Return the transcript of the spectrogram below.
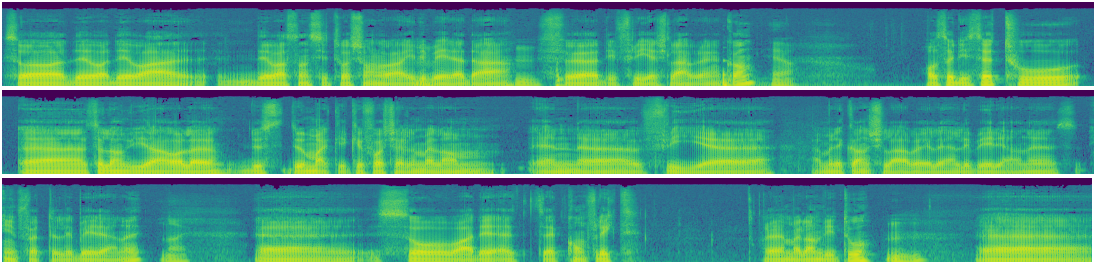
Så det var, det var, det var sånn situasjonen var i Liberia da, Mm. før de frie slaverne kom. ja. Og så disse to, eh, selv om vi er alle du, du merker ikke forskjellen mellom en uh, frie amerikansk slave eller en liberianer, innfødte liberianer. Eh, så var det et konflikt eh, mellom de to. Mhm. Eh,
